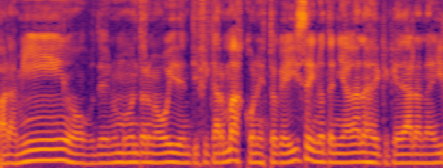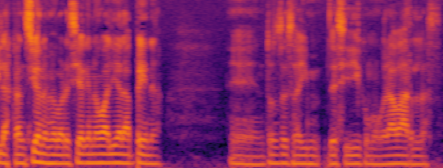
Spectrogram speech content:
para mí, o en un momento no me voy a identificar más con esto que hice y no tenía ganas de que quedaran ahí las canciones, me parecía que no valía la pena. Eh, entonces ahí decidí como grabarlas.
